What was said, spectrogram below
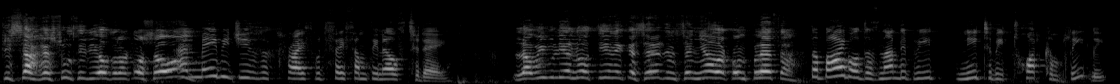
Quizás Jesús diría otra cosa hoy. And maybe Jesus Christ would say something else today. La Biblia no tiene que ser enseñada completa. The Bible does not need to be taught completely.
